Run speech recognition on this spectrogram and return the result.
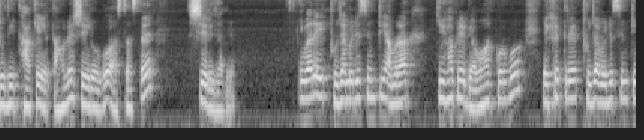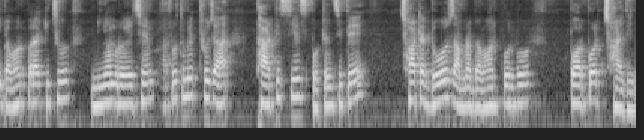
যদি থাকে, তাহলে সেই রোগও আস্তে আস্তে সেরে যাবে। এবার এই থুজা মেডিসিনটি আমরা কীভাবে ব্যবহার করব? এক্ষেত্রে থুজা মেডিসিনটি ব্যবহার করার কিছু নিয়ম রয়েছে। প্রথমে থুজা থার্টি সিএস পোটেন্সিতে ছটা ডোজ আমরা ব্যবহার করব, পরপর ছয় দিন,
